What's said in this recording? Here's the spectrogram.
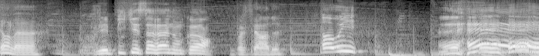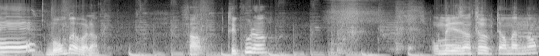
Chiant là. Je vais piquer sa vanne encore. On peut le faire à deux. Ah oui Eh, Bon bah voilà. Enfin, C'est cool hein On met les interrupteurs maintenant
